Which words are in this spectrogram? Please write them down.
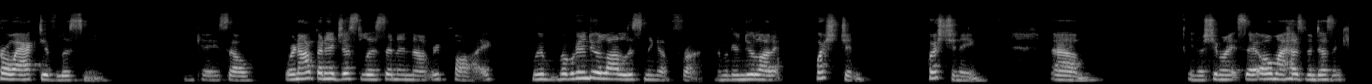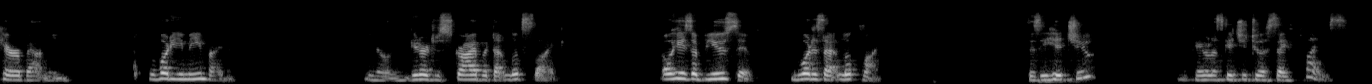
proactive listening. Okay, so we're not going to just listen and not reply, we're, but we're going to do a lot of listening up front, and we're going to do a lot of question questioning. Um, you know, she might say, "Oh, my husband doesn't care about me." Well, what do you mean by that? You know, get her to describe what that looks like. Oh, he's abusive. What does that look like? Does he hit you? Okay, well, let's get you to a safe place.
